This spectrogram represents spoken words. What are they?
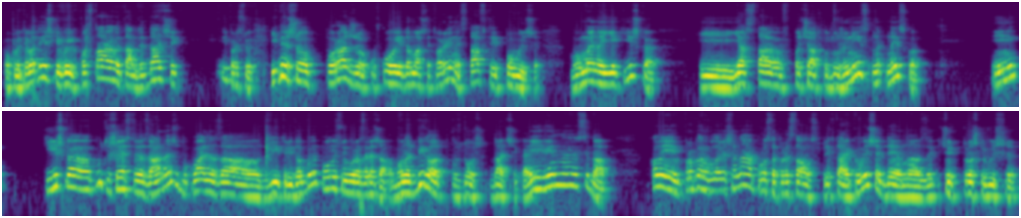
попити водички, ви їх поставили там, де датчик, і працює. Єдине, що пораджу, у кого є домашні тварини, ставте повише. Бо в мене є кішка, і я ставив спочатку дуже низ, низько. І кішка путешествує за ніч, буквально за 2-3 доби повністю його розряджала. Бо вона бігала вздовж датчика і він е, сідав. Коли проблема була рішена, просто перестав ліхтарик вище, де на чуть трошки вище,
